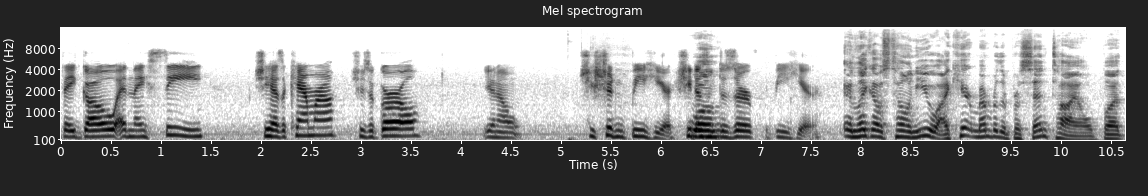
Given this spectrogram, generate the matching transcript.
they go and they see she has a camera she's a girl you know she shouldn't be here. She doesn't Well- deserve to be here. And like I was telling you, I can't remember the percentile, but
